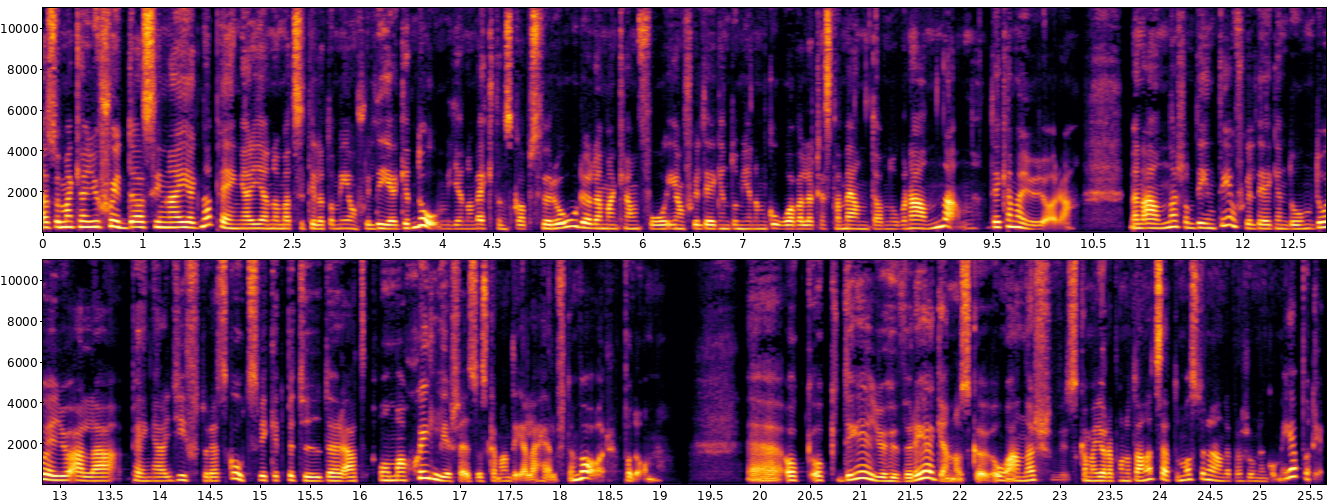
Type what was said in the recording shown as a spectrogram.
Alltså man kan ju skydda sina egna pengar genom att se till att de är enskild egendom genom äktenskapsförord eller man kan få enskild egendom genom gåva eller testamente av någon annan. Det kan man ju göra. Men annars om det inte är enskild egendom då är ju alla pengar giftorättsgods vilket betyder att om man skiljer sig så ska man dela hälften var på dem. Eh, och, och det är ju huvudregeln och, ska, och annars ska man göra på något annat sätt då måste den andra personen gå med på det.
